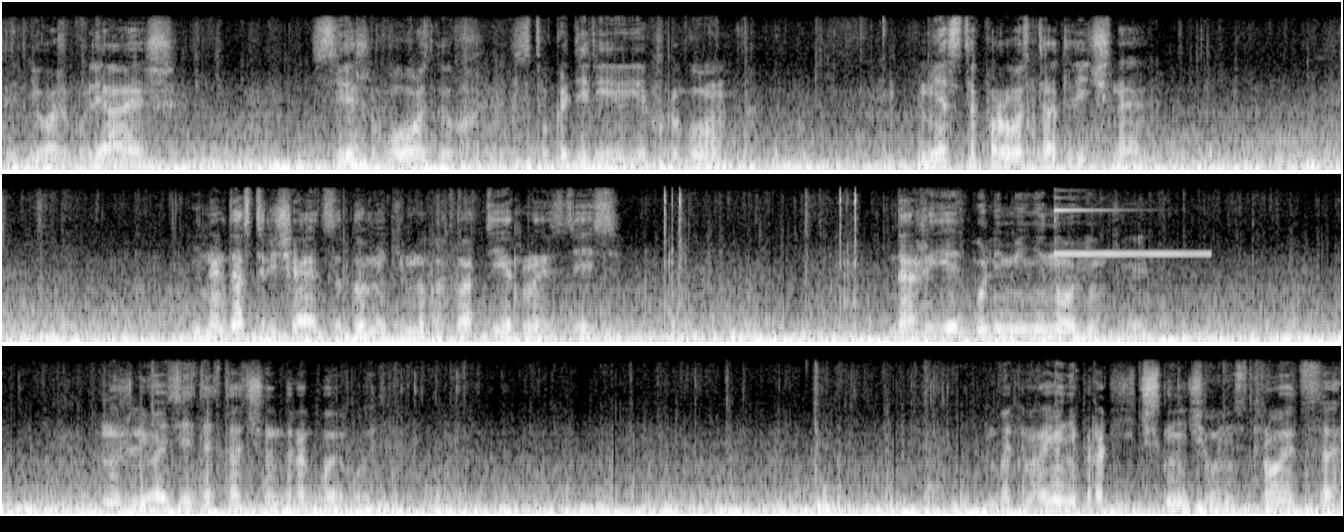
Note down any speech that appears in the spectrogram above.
Ты идешь, гуляешь, свежий воздух, столько деревьев кругом. Место просто отличное. Иногда встречаются домики многоквартирные здесь. Даже есть более-менее новенькие. Но жилье здесь достаточно дорогое будет. В этом районе практически ничего не строится.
